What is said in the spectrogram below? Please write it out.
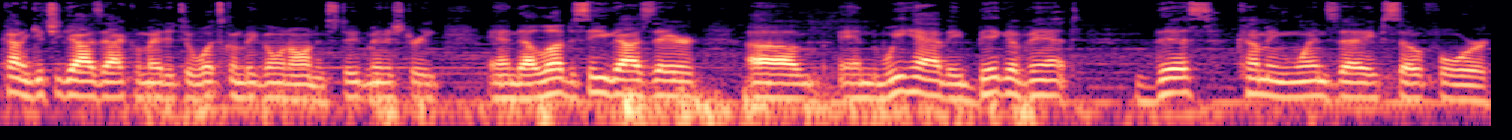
kind of get you guys acclimated to what's going to be going on in student ministry. And I love to see you guys there. Um, and we have a big event this coming Wednesday. So for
